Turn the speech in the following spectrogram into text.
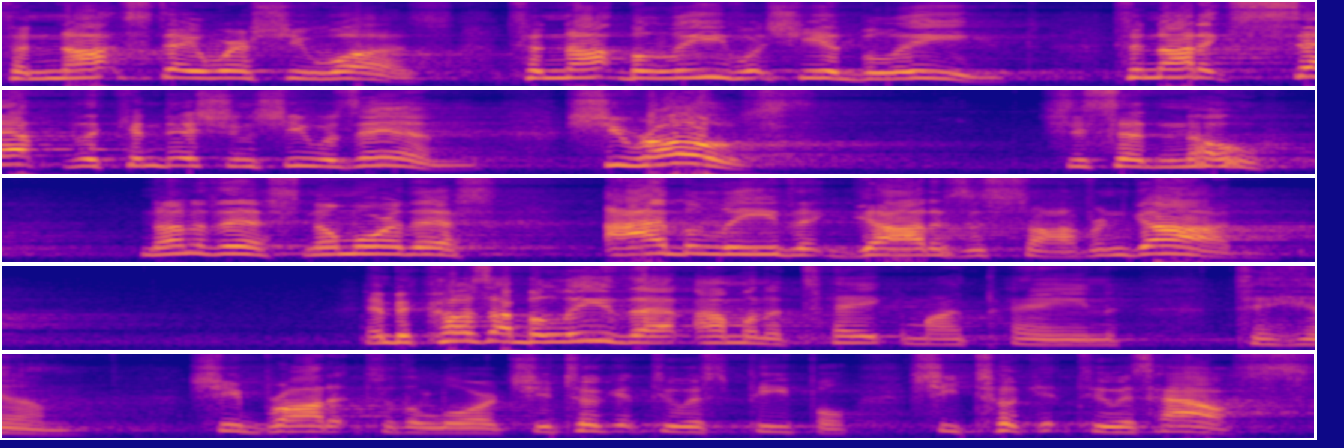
to not stay where she was, to not believe what she had believed, to not accept the condition she was in. She rose. She said, No, none of this, no more of this. I believe that God is a sovereign God. And because I believe that, I'm going to take my pain to Him. She brought it to the Lord. She took it to His people. She took it to His house.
